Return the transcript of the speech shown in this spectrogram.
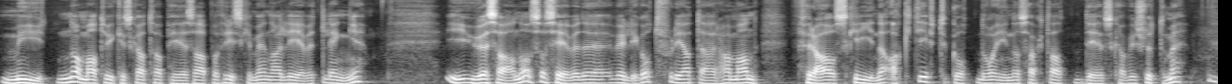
myten om at du ikke skal ta PSA på friske menn, har levet lenge. I USA nå så ser vi det veldig godt, fordi at der har man fra å skrine aktivt gått nå inn og sagt at det skal vi slutte med. Mm.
